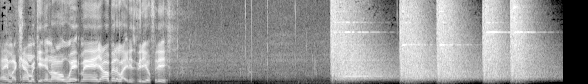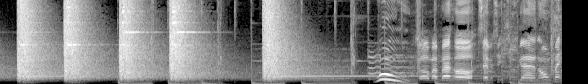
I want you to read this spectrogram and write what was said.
Ain't my camera getting all wet, man. Y'all better like this video for this. Woo! So my five, uh, seven six two guys, I don't think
